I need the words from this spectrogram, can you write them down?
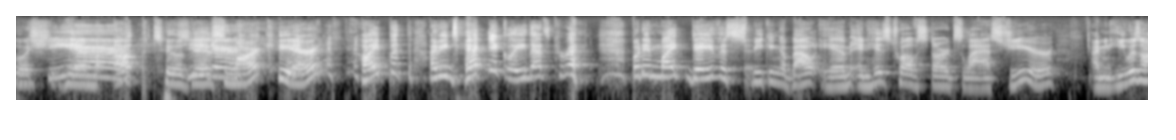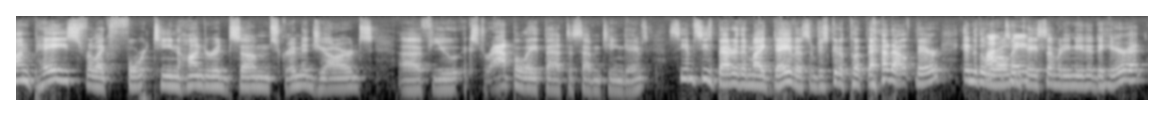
push cheater. him up to this mark here. Hypo- I mean, technically, that's correct. But in Mike Davis speaking about him in his 12 starts last year, I mean, he was on pace for like 1,400 some scrimmage yards. Uh, if you extrapolate that to 17 games, CMC's better than Mike Davis. I'm just going to put that out there into the Hot world take. in case somebody needed to hear it.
